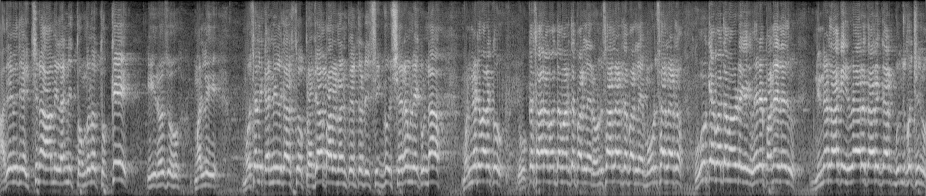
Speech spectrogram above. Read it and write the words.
అదేవిధంగా ఇచ్చిన హామీలన్నీ తొంగలో తొక్కి ఈరోజు మళ్ళీ ముసలి కన్నీళ్ళు కాస్తూ ప్రజాపాలన అని పేరుతోటి సిగ్గు శరం లేకుండా మొన్నటి వరకు ఒక్కసారి అబద్ధం ఆడితే పర్లేదు రెండు సార్లు ఆడితే పర్లేదు మూడు సార్లు ఆడతాం ఊరికే అబద్ధం ఆడితే వేరే పనే లేదు. నిన్నటి దాకా ఇరవై ఆరో తారీఖు గారికి గుంజుకొచ్చిండ్రు.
